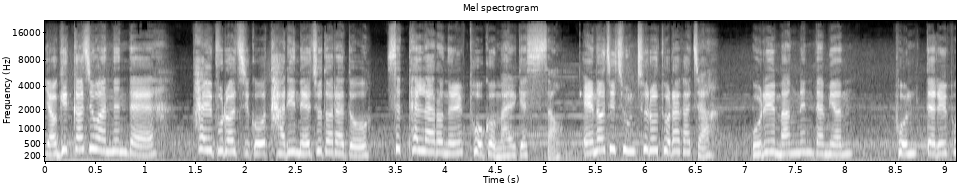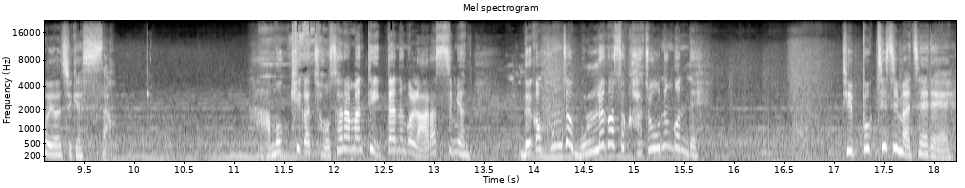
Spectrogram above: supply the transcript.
여기까지 왔는데 팔 부러지고 다리 내주더라도 스텔라론을 보고 말겠어. 에너지 중추로 돌아가자. 우릴 막는다면 본때를 보여주겠어. 아모키가 저 사람한테 있다는 걸 알았으면 내가 혼자 몰래 가서 가져오는 건데. 뒷북치지 마, 제레.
